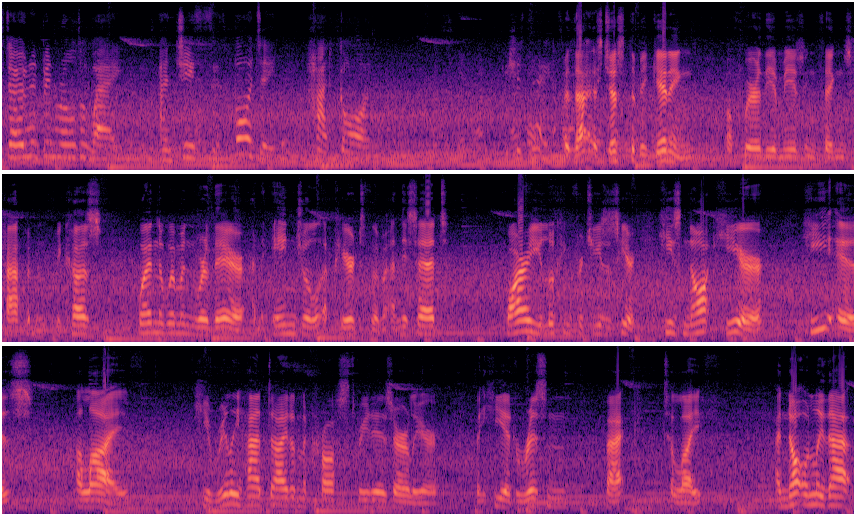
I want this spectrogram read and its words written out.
stone had been rolled away and Jesus' body had gone. But that is just the beginning of where the amazing things happen because when the women were there, an angel appeared to them and they said, Why are you looking for Jesus here? He's not here, he is alive. He really had died on the cross three days earlier, but he had risen back to life. And not only that,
